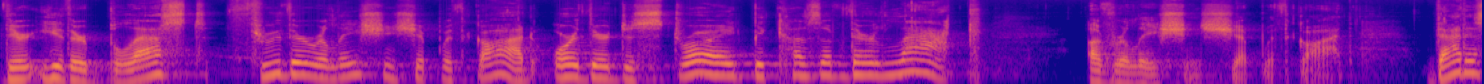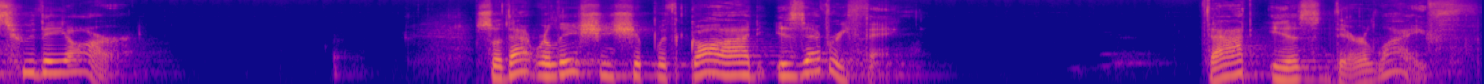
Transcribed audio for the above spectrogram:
They're either blessed through their relationship with God or they're destroyed because of their lack of relationship with God. That is who they are. So that relationship with God is everything. That is their life.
